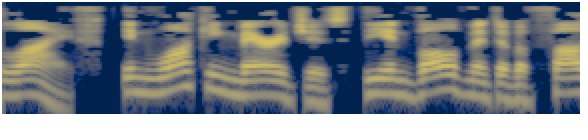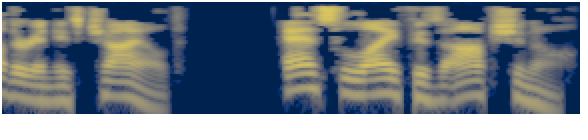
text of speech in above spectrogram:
life. In walking marriages, the involvement of a father in his child S life is optional.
